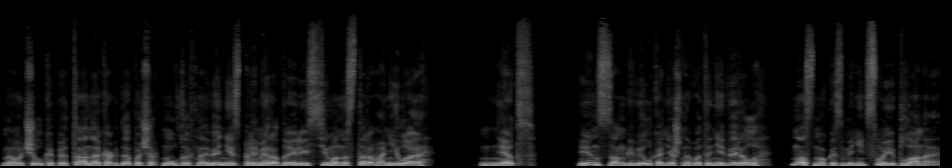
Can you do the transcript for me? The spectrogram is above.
Научил капитана, когда почерпнул вдохновение из примера Дейли Симона Старого Нила. Нет. Инс Зангвилл, конечно, в это не верил, но смог изменить свои планы.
